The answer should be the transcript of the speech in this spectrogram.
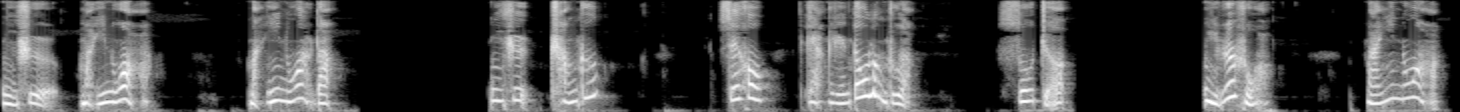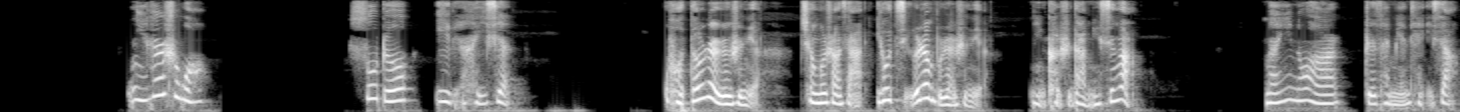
你是马伊努尔。”马伊努尔道：“你是长歌。”随后两个人都愣住了。苏哲：“你认识我？”马伊努尔：“你认识我？”苏哲。一脸黑线，我当然认识你，全国上下有几个人不认识你？你可是大明星啊！马伊努尔这才腼腆一笑，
